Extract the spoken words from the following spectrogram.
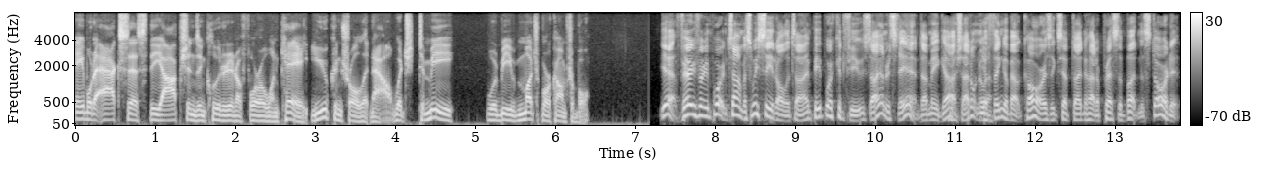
able to access the options included in a 401k. You control it now, which to me would be much more comfortable. Yeah, very, very important. Thomas, we see it all the time. People are confused. I understand. I mean, gosh, I don't know a thing about cars except I know how to press a button to start it.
